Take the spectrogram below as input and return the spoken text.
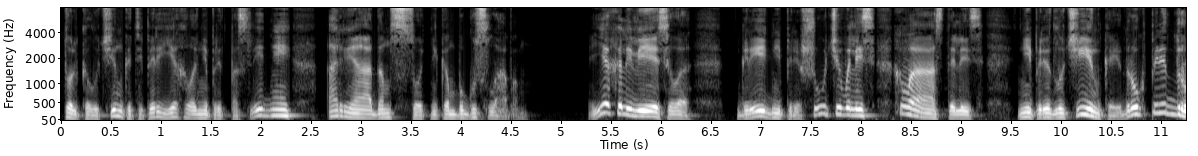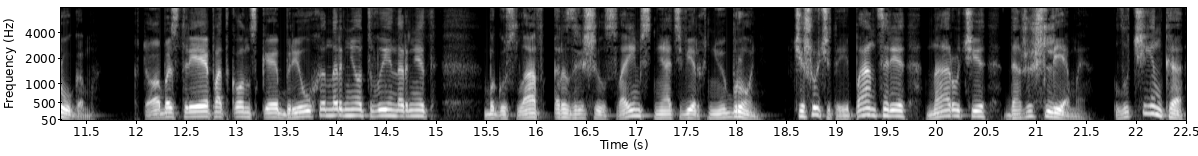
Только Лучинка теперь ехала не предпоследней, а рядом с сотником Богуславом. Ехали весело, гридни перешучивались, хвастались, не перед Лучинкой, друг перед другом. Кто быстрее под конское брюхо нырнет-вынырнет, Богуслав разрешил своим снять верхнюю бронь, чешуйчатые панцири, наручи, даже шлемы. Лучинка,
